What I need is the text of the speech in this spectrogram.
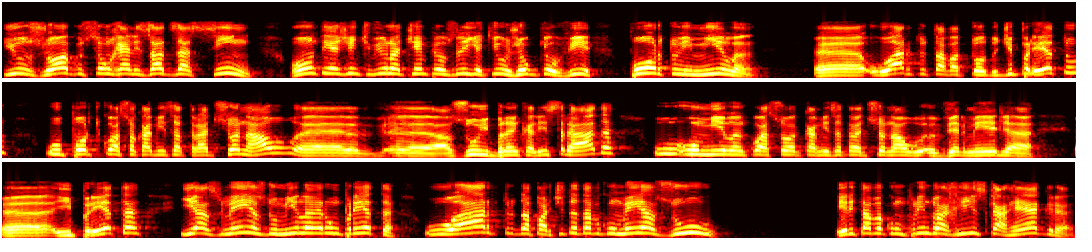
E os jogos são realizados assim. Ontem a gente viu na Champions League aqui, o jogo que eu vi, Porto e Milan. Uh, o árbitro estava todo de preto, o Porto com a sua camisa tradicional, é, é, azul e branca listrada, o, o, Milan com a sua camisa tradicional vermelha é, e preta, e as meias do Milan eram preta. O árbitro da partida estava com meia azul. Ele estava cumprindo a risca a regra.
